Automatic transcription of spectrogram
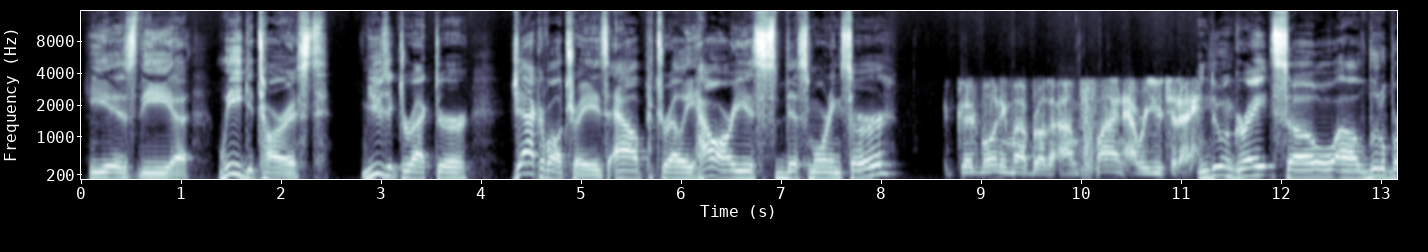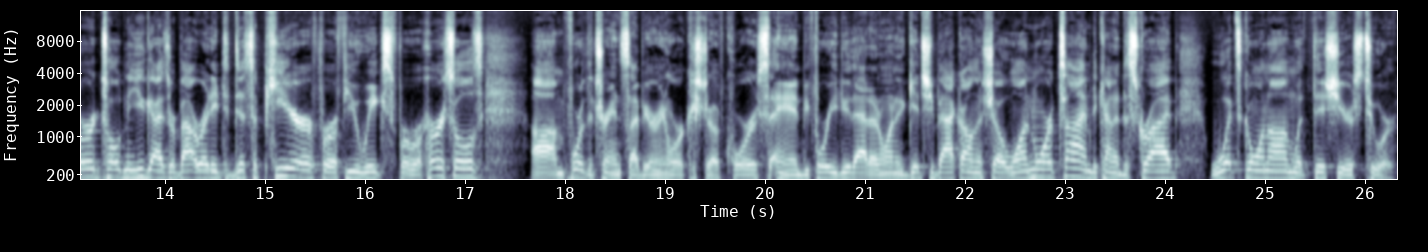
He is the uh, lead guitarist, music director, jack of all trades, Al Pitrelli. How are you this morning, sir? Good morning, my brother. I'm fine. How are you today? I'm doing great. So, uh, Little Bird told me you guys are about ready to disappear for a few weeks for rehearsals um, for the Trans Siberian Orchestra, of course. And before you do that, I want to get you back on the show one more time to kind of describe what's going on with this year's tour.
